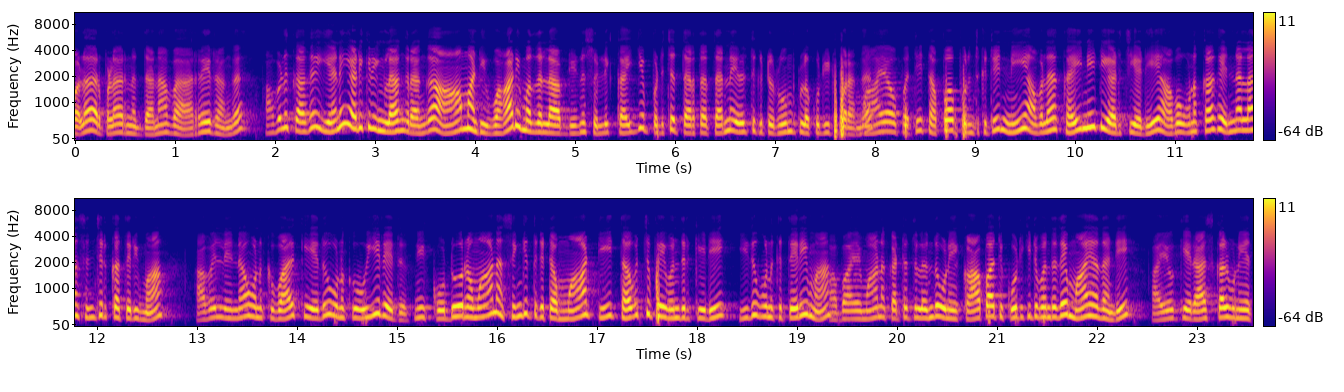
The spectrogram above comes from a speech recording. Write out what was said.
பலார் பலார்னு தனாவை அரைகிறாங்க அவளுக்காக என்னை அடிக்கிறீங்களாங்கிறாங்க. ஆமாடி வாடி முதல்ல அப்படின்னு சொல்லி கையை பிடிச்ச தர தரன்னு எழுத்துக்கிட்டு ரூமுக்குள்ளே கூட்டிகிட்டு போகிறாங்க மாயாவை பற்றி தப்பாக புரிஞ்சுக்கிட்டு நீ அவளை கை நீட்டி அடிச்சியடி. அவள் உனக்காக என்னெல்லாம் செஞ்சுருக்கா தெரியுமா? அவள் இல்லைன்னா உனக்கு வாழ்க்கை எது? உனக்கு உயிர் எது? நீ கொடூரமான சிங்கத்துக்கிட்ட மாட்டி தவிச்சு போய் வந்திருக்கீடி இது உனக்கு தெரியுமா? அபாயமான கட்டத்திலேருந்து உன்னை காப்பாற்றி கூட்டிக்கிட்டு வந்ததே மாயாதாண்டி. அயோக்கிய ராஸ்கால் உன்னைய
